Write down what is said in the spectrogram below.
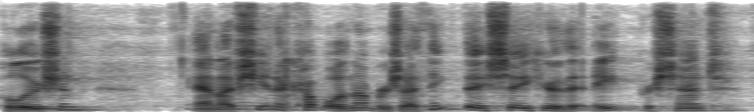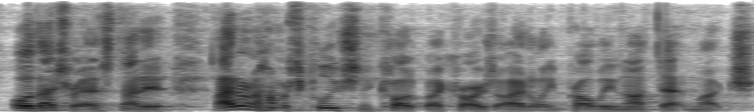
pollution. And I've seen a couple of numbers. I think they say here that 8%, oh, that's right, that's not it. I don't know how much pollution is caused by cars idling, probably not that much.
